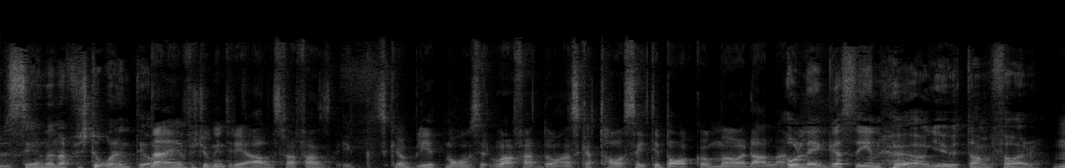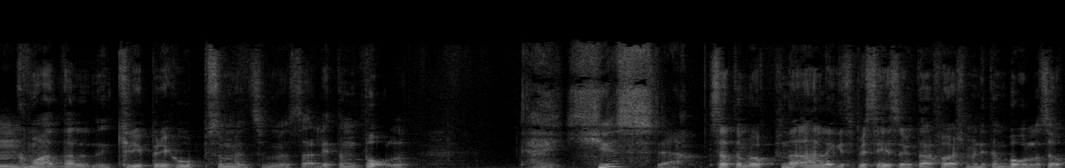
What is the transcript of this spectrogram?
de scenerna förstår inte jag. Nej, jag förstod inte det alls. Varför han ska bli ett monster. Varför då han ska ta sig tillbaka och mörda alla. Och lägga sig i en hög utanför. Mm. Kommer ihåg att han kryper ihop som, en- som en sån här liten boll. Just det. Så att de öppnar, han lägger sig precis utanför som en liten boll och så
